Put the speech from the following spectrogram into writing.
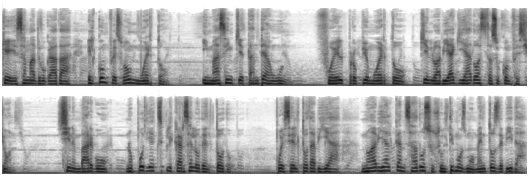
que esa madrugada él confesó a un muerto, y más inquietante aún, fue el propio muerto quien lo había guiado hasta su confesión. Sin embargo, no podía explicárselo del todo, pues él todavía no había alcanzado sus últimos momentos de vida.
